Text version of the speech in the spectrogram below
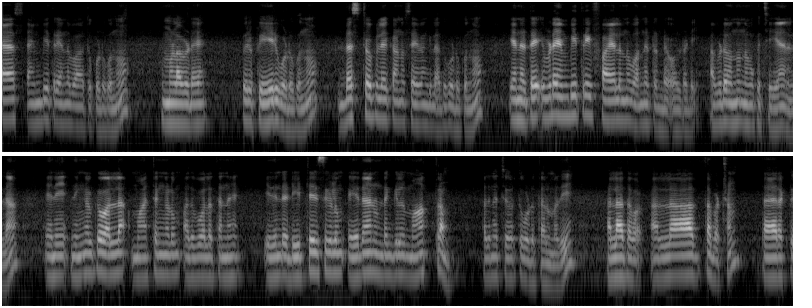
as M P three എന്ന ഭാഗത്ത് കൊടുക്കുന്നു. നമ്മളവിടെ ഒരു പേര് കൊടുക്കുന്നു. ഡെസ്ക്ടോപ്പിലേക്കാണ് സേവ് എങ്കിൽ അത് കൊടുക്കുന്നു. എന്നിട്ട് ഇവിടെ എം ബി ത്രീ ഫയൽ എന്ന് വന്നിട്ടുണ്ട് ഓൾറെഡി അവിടെ ഒന്നും നമുക്ക് ചെയ്യാനില്ല. ഇനി നിങ്ങൾക്ക് വല്ല മാറ്റങ്ങളും അതുപോലെ തന്നെ ഇതിന്റെ ഡീറ്റെയിൽസുകളും എഴുതാനുണ്ടെങ്കിൽ മാത്രം അതിനെ ചേർത്ത് കൊടുത്താൽ മതി. അല്ലാത്ത അല്ലാത്ത പക്ഷം ഡയറക്റ്റ്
